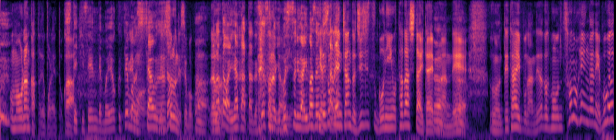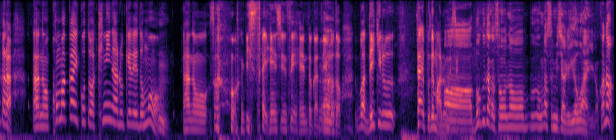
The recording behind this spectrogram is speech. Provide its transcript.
「お前おらんかったでこれ」とか。指摘せんでもよくてでももしちゃうんでしょ？するんですよ僕は。うん。あなたはいなかったですよ。その時部室にはいませんでしたね。辺ちゃんと事実誤認を正したいタイプなんで、うんってタイプなんで。だからもうその辺がね僕はだからあの細かいことは気になるけれども、うんあのそう 一切返信せえへんとかっていうことはできるタイプでもあるんですよ。僕だからその部分が住ちゃんより弱いのかな。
